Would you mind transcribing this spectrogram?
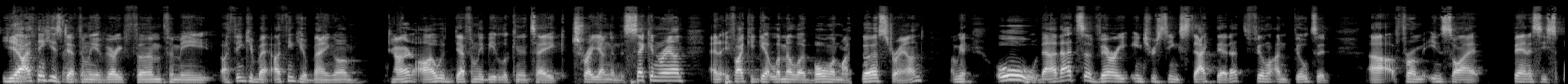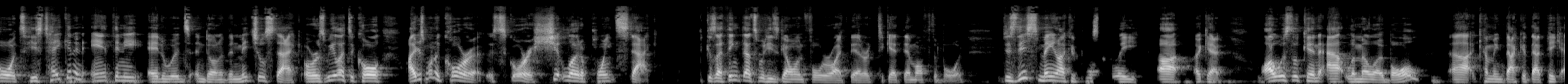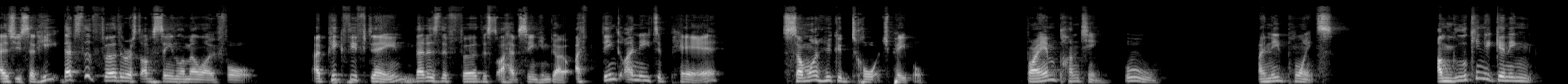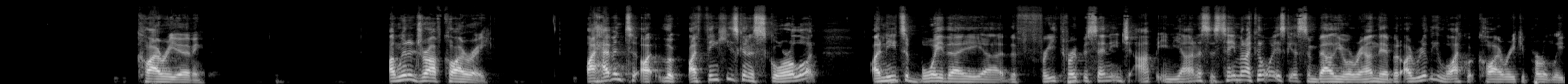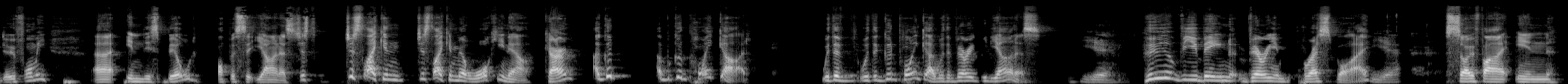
yeah, I think he's definitely a very firm for me. I think you, I think you're bang on. Karan, I would definitely be looking to take Trae Young in the second round, and if I could get Lamelo Ball in my first round, I'm going. Oh, now that's a very interesting stack there. That's Phil Unfiltered uh, from Insight Fantasy Sports. He's taken an Anthony Edwards and Donovan Mitchell stack, or as we like to call, I just want to call a, score a shitload of points stack because I think that's what he's going for right there to get them off the board. Does this mean I could possibly? Uh, okay, I was looking at Lamelo Ball uh, coming back at that pick, as you said. He that's the furthest I've seen Lamelo fall. At pick 15, that is the furthest I have seen him go. I think I need to pair someone who could torch people. But I am punting. Ooh, I need points. I'm looking at getting Kyrie Irving. I'm going to draft Kyrie. I haven't. I, look, I think he's going to score a lot. I need to buoy the uh, the free throw percentage up in Giannis's team, and I can always get some value around there. But I really like what Kyrie could probably do for me uh, in this build opposite Giannis. Just just like in just like in Milwaukee now, Karen, a good a good point guard with a with a good point guard with a very good Giannis. Yeah. Who have you been very impressed by? Yeah. So far in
